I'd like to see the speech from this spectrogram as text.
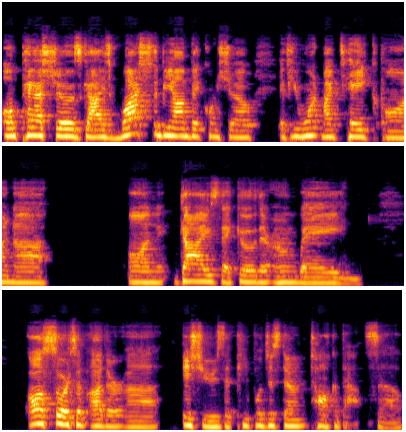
on past shows, guys. Watch the Beyond Bitcoin show if you want my take on uh on guys that go their own way and all sorts of other uh, issues that people just don't talk about. So,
